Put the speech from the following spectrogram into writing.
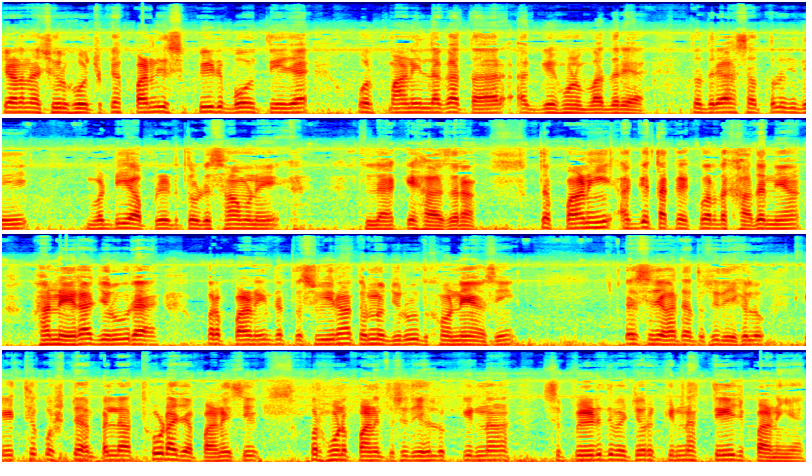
ਚੜ੍ਹਨਾ ਸ਼ੁਰੂ ਹੋ ਚੁੱਕਿਆ ਪਾਣੀ ਦੀ ਸਪੀਡ ਬਹੁਤ ਤੇਜ਼ ਹੈ ਔਰ ਪਾਣੀ ਲਗਾਤਾਰ ਅੱਗੇ ਹੁਣ ਵੱਧ ਰਿਹਾ ਹੈ। ਤਾਂ ਦਰਿਆ ਸਤਲੁਜ ਦੀ ਵੱਡੀ ਅਪਡੇਟ ਤੁਹਾਡੇ ਸਾਹਮਣੇ ਲੈ ਕੇ ਹਾਜ਼ਰ ਹਾਂ। ਤਾਂ ਪਾਣੀ ਅੱਗੇ ਤੱਕ ਇੱਕ ਵਾਰ ਦਿਖਾ ਦਿੰਦੇ ਹਾਂ। ਹਨੇਰਾ ਜ਼ਰੂਰ ਹੈ, ਪਰ ਪਾਣੀ ਦੀਆਂ ਤਸਵੀਰਾਂ ਤੁਹਾਨੂੰ ਜ਼ਰੂਰ ਦਿਖਾਉਂਦੇ ਹਾਂ ਅਸੀਂ। ਇਸ ਜਗ੍ਹਾ ਤੇ ਤੁਸੀਂ ਦੇਖ ਲਓ ਕਿ ਇੱਥੇ ਕੁਝ ਟਾਈਮ ਪਹਿਲਾਂ ਥੋੜਾ ਜਿਹਾ ਪਾਣੀ ਸੀ, ਪਰ ਹੁਣ ਪਾਣੀ ਤੁਸੀਂ ਦੇਖ ਲਓ ਕਿੰਨਾ ਸਪੀਡ ਦੇ ਵਿੱਚ ਔਰ ਕਿੰਨਾ ਤੇਜ਼ ਪਾਣੀ ਹੈ।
